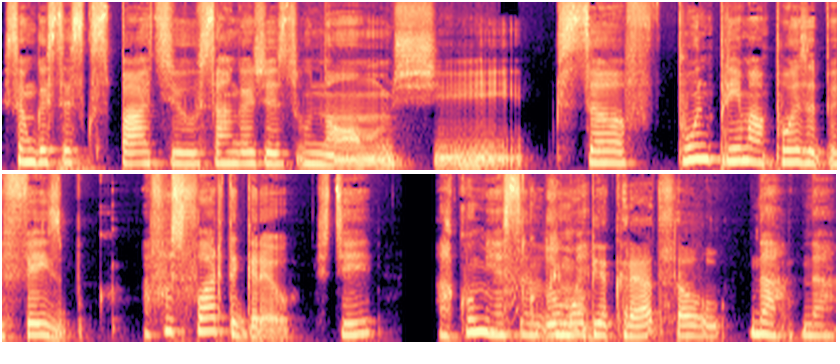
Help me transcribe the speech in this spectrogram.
Să-mi găsesc spațiu, să angajez un om și să pun prima poză pe Facebook. A fost foarte greu, știi? Acum ies în lume. Primul obiect creat sau... Da, da.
